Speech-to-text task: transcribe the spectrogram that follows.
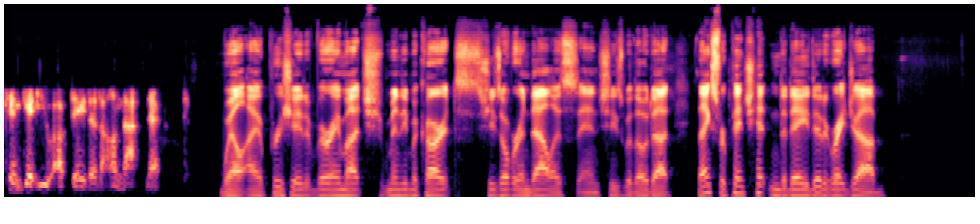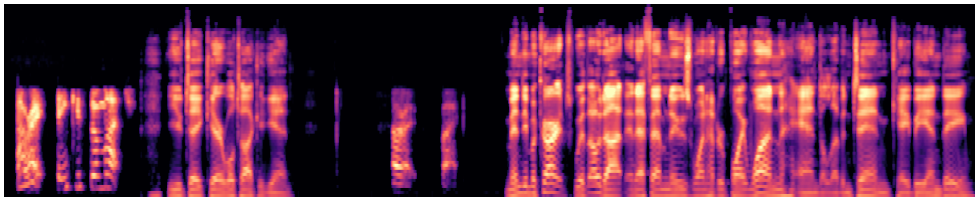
can get you updated on that next. Well, I appreciate it very much. Mindy McCart, she's over in Dallas and she's with ODOT. Thanks for pinch hitting today. You did a great job. All right. Thank you so much. You take care. We'll talk again. All right. Bye. Mindy McCart with ODOT at FM News 100.1 and 1110 KBND.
